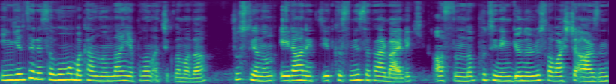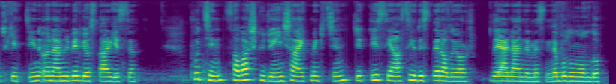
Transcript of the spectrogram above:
İngiltere Savunma Bakanlığı'ndan yapılan açıklamada Rusya'nın ilan ettiği kısmi seferberlik aslında Putin'in gönüllü savaşçı arzını tükettiğini önemli bir göstergesi. Putin, savaş gücü inşa etmek için ciddi siyasi riskler alıyor değerlendirmesinde bulunuldu.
